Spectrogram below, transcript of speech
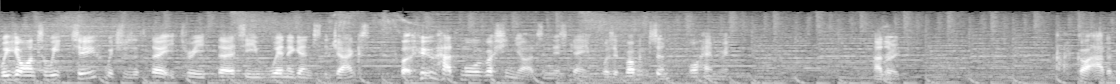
We go on to week two, which was a 33-30 win against the Jags. But who had more rushing yards in this game? Was it Robinson or Henry? Adam. Greg. I got Adam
